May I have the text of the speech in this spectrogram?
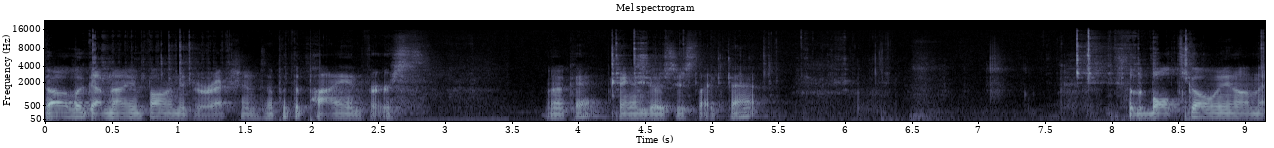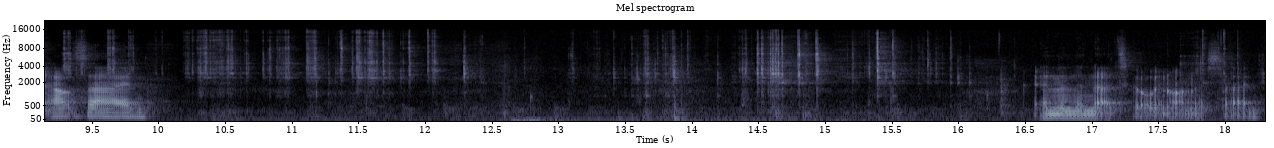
Oh, look, I'm not even following the directions. I put the Pi in first. Okay, fan goes just like that. The bolts go in on the outside. and then the nuts go in on this side.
